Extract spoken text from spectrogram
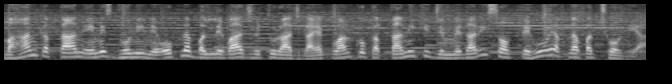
महान कप्तान एम एस धोनी ने ओपनर बल्लेबाज ऋतुराज गायकवाड़ को कप्तानी की ज़िम्मेदारी सौंपते हुए अपना पद छोड़ दिया।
